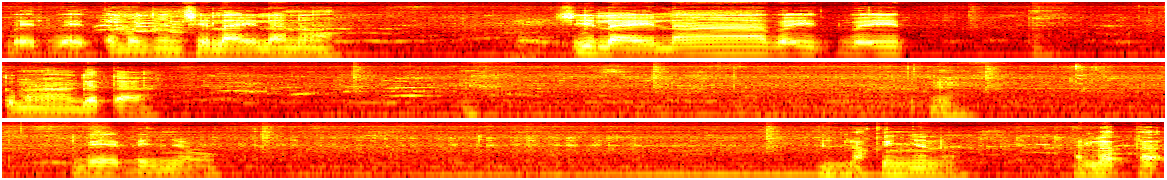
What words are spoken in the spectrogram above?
Bait-bait naman yan si Laila no. Si Laila, bait-bait. Kumangagat ah. Hmm. Bebe nyo. Ang laki niya no. Halata.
